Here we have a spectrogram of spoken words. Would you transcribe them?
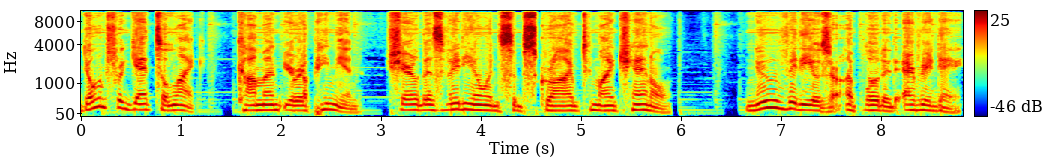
Don't forget to like, comment your opinion, share this video and subscribe to my channel. New videos are uploaded every day.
